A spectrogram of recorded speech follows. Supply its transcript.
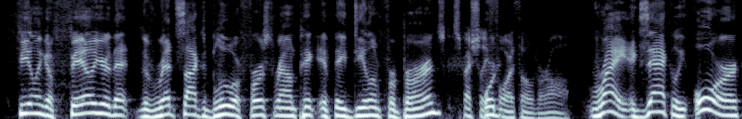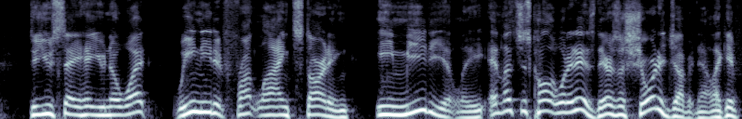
feeling of failure that the Red Sox blew a first round pick if they deal him for Burnes, especially Or- fourth overall? Right, exactly. Or do you say, hey, you know what? We needed front line starting immediately, and let's just call it what it is. There's a shortage of it now. Like if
